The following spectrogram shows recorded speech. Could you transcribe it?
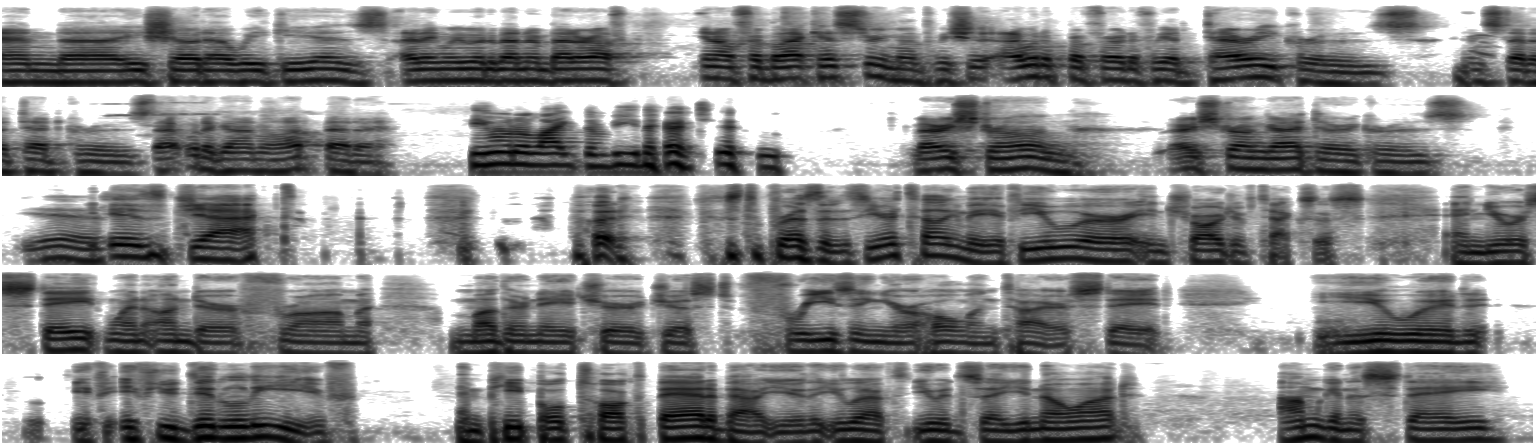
and uh, he showed how weak he is. I think we would have been better off. You know, for Black History Month, we should. I would have preferred if we had Terry Cruz instead of Ted Cruz. That would have gone a lot better. He would have liked to be there too. Very strong, very strong guy, Terry Crews. Yeah, is jacked. But Mr. President, so you're telling me if you were in charge of Texas and your state went under from Mother Nature just freezing your whole entire state, you would if if you did leave and people talked bad about you that you left, you would say, you know what? I'm gonna stay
